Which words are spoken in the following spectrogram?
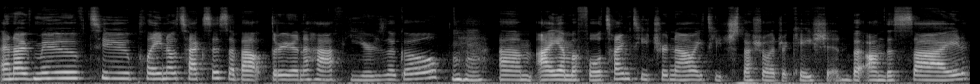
and I've moved to Plano, Texas about three and a half years ago. Um, I am a full time teacher now. I teach special education, but on the side,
